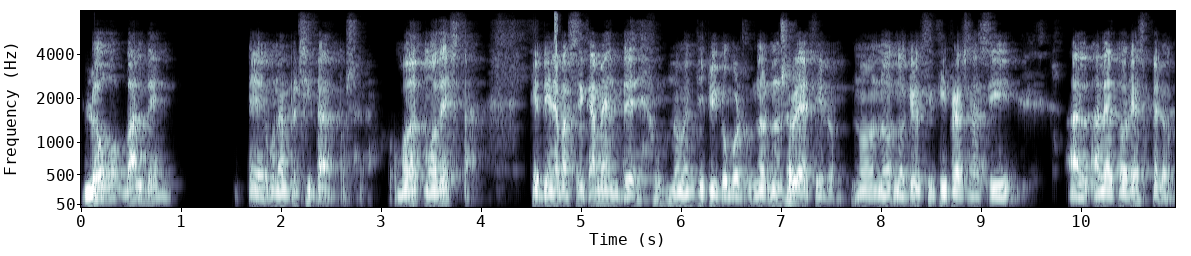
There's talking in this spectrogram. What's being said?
Luego, Valve, eh, una empresita pues, modesta, que tiene básicamente un 90 y pico, por, no, no sabría decirlo, no, no, no, quiero decir cifras así aleatorias, pero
